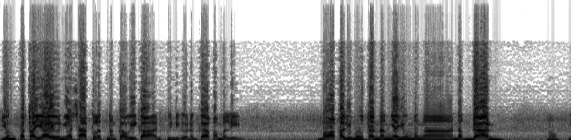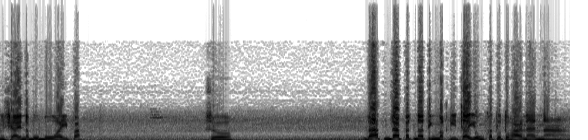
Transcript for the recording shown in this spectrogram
Yung patay ayon nga sa aklat ng kawikaan kung hindi ko nagkakamali makakalimutan lang niya yung mga nagdaan no? Nung siya ay nabubuhay pa. So lahat dapat nating makita yung katotohanan na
